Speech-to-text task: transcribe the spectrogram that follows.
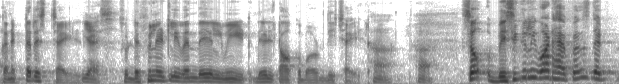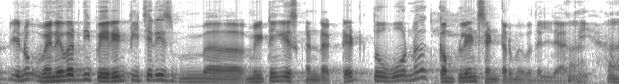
connector is child so definitely when they will meet they will talk about the child so basically what happens that you know whenever the parent teacher is meeting is conducted तो वो ना कंप्लेंट सेंटर में बदल जाती है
